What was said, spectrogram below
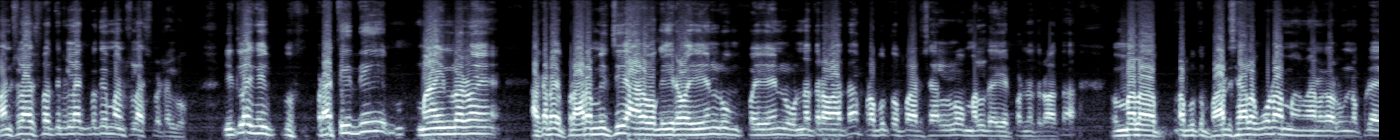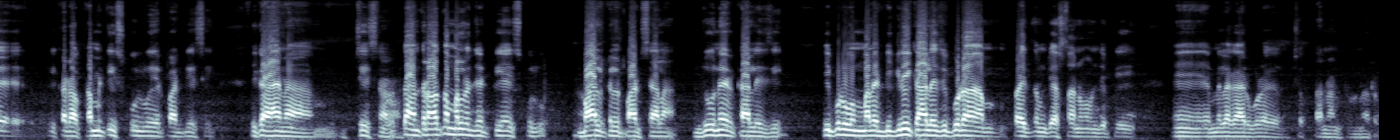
మనుషుల ఆసుపత్రి లేకపోతే మనుషుల హాస్పిటల్. ఇట్లా ప్రతిదీ మా ఇంట్లోనే అక్కడ ప్రారంభించి ఆ ఒక ఇరవై ఏళ్ళు ముప్పై ఏళ్ళు ఉన్న తర్వాత ప్రభుత్వ పాఠశాలలో మళ్ళీ ఏర్పడిన తర్వాత మళ్ళీ ప్రభుత్వ పాఠశాల కూడా మా నాన్నగారు ఉన్నప్పుడే ఇక్కడ కమిటీ స్కూల్ ఏర్పాటు చేసి ఇక్కడ ఆయన చేసినారు. దాని తర్వాత మళ్ళీ జడ్పీఐ స్కూల్ బాలికల పాఠశాల జూనియర్ కాలేజీ. ఇప్పుడు మళ్ళీ డిగ్రీ కాలేజీ కూడా ప్రయత్నం చేస్తాను అని చెప్పి ఎమ్మెల్యే గారు కూడా చెప్తాను అంటున్నారు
